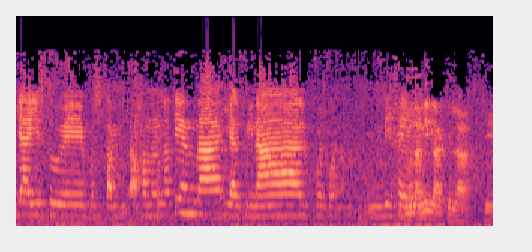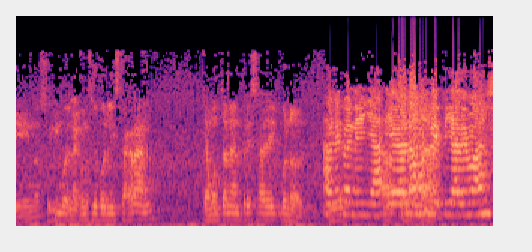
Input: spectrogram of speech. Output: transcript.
Y ahí estuve pues también trabajando en una tienda y al final, pues bueno, dije... Tengo una amiga que, la, que nos seguimos, la he conocido por el Instagram, ha montado una empresa de... Bueno, Hablé con ella ah, y hablamos de ti además.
